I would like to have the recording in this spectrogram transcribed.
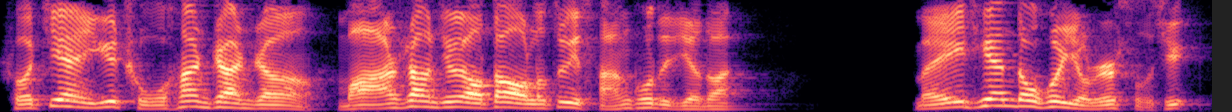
说鉴于楚汉战争马上就要到了最残酷的阶段。每天都会有人死去，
